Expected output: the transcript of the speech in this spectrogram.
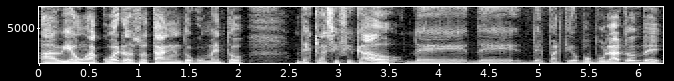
había un acuerdo, eso está en documentos desclasificados de, de- del Partido Popular, donde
